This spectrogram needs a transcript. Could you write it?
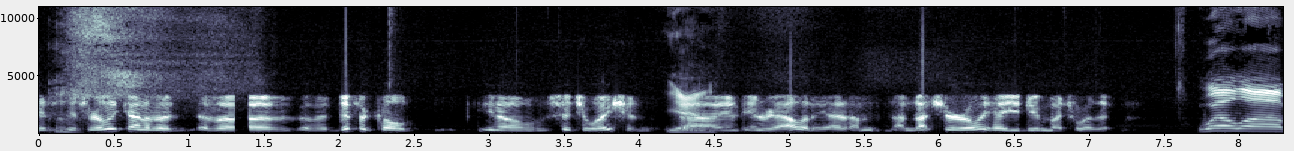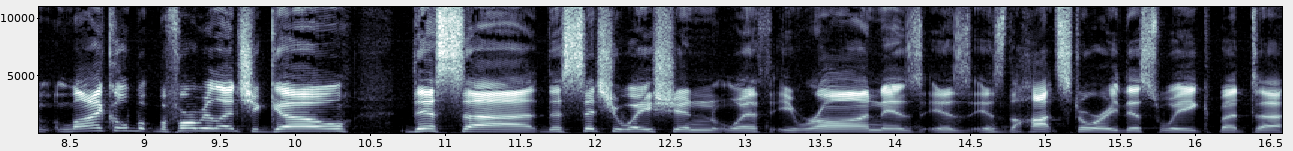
it's, it's really kind of a of a of a difficult you know situation. Yeah. Uh, in, in reality, I, I'm I'm not sure really how you do much with it. Well, um, Michael, but before we let you go, this uh, this situation with Iran is is is the hot story this week. But uh,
